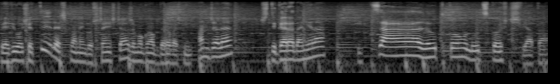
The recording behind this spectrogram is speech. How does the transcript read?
pojawiło się tyle szklanego szczęścia, że mogłem obdarować nim Angelę, Sztygara Daniela i calutką ludzkość świata.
